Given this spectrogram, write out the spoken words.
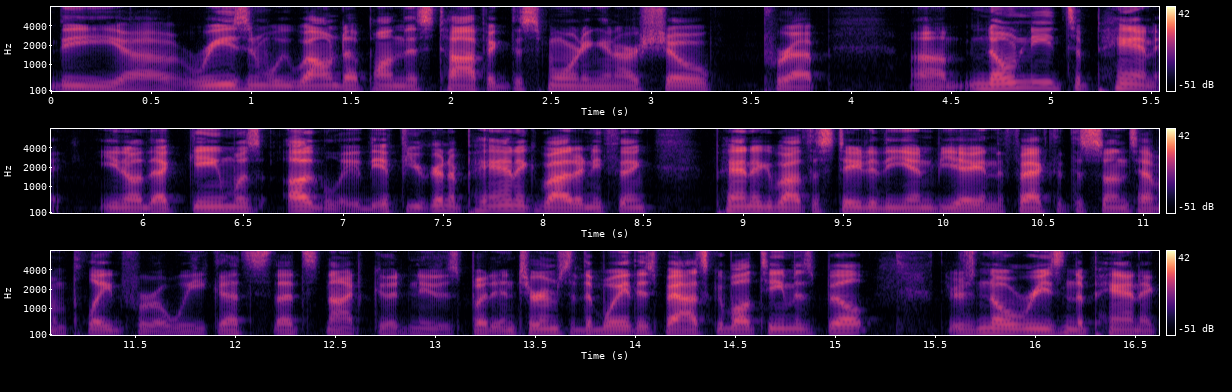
the uh, reason we wound up on this topic this morning in our show prep. Um, no need to panic. You know, that game was ugly. If you're going to panic about anything, panic about the state of the NBA and the fact that the Suns haven't played for a week. That's that's not good news. But in terms of the way this basketball team is built, there's no reason to panic.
